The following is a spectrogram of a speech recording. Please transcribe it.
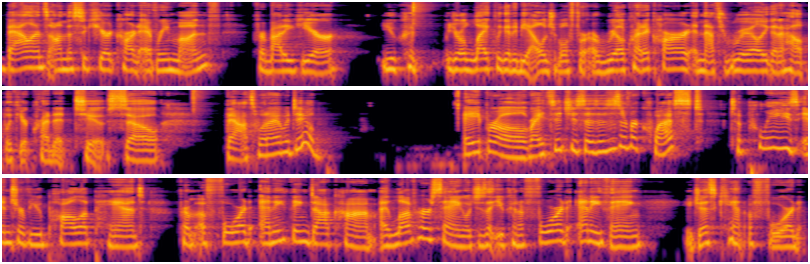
balance on the secured card every month for about a year, you could you're likely going to be eligible for a real credit card, and that's really going to help with your credit too. So that's what I would do. April writes in, she says, This is a request to please interview Paula Pant from affordanything.com. I love her saying, which is that you can afford anything. You just can't afford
